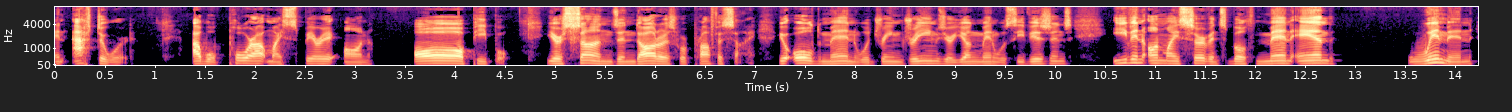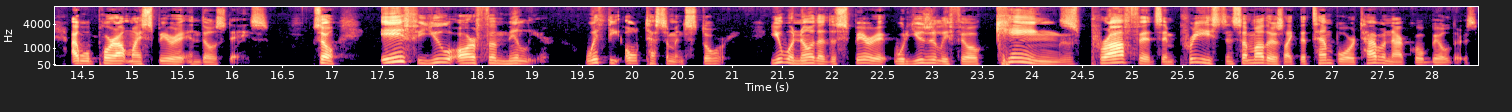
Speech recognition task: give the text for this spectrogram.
And afterward, I will pour out my spirit on all people. Your sons and daughters will prophesy. Your old men will dream dreams. Your young men will see visions. Even on my servants, both men and women, I will pour out my spirit in those days. So if you are familiar with the Old Testament story, you will know that the Spirit would usually fill kings, prophets, and priests, and some others like the temple or tabernacle builders.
